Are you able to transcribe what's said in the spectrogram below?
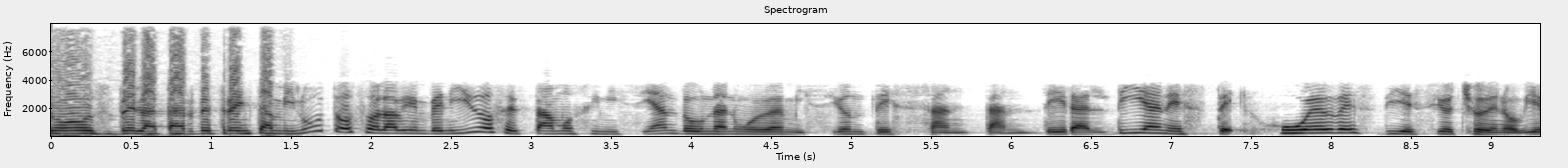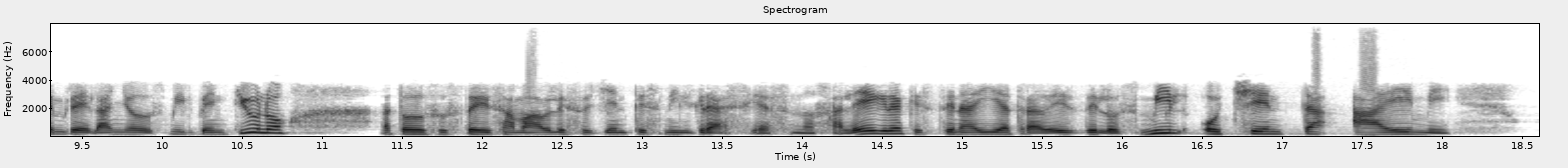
Dos de la tarde, treinta minutos. Hola, bienvenidos. Estamos iniciando una nueva emisión de Santander al Día en este jueves 18 de noviembre del año 2021. A todos ustedes, amables oyentes, mil gracias. Nos alegra que estén ahí a través de los 1080 AM.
